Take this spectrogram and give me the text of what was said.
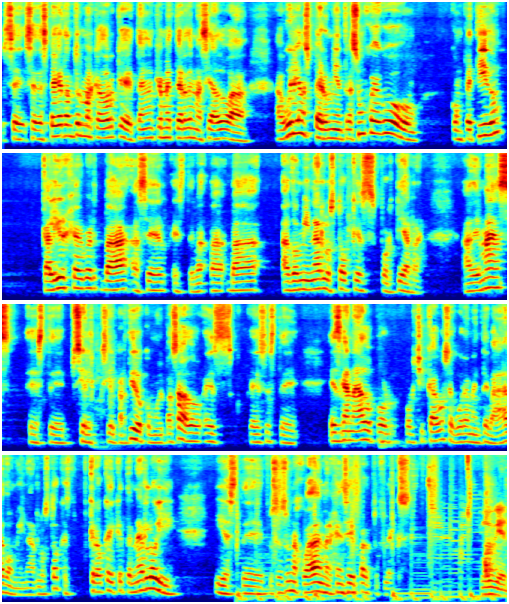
se, se, despega tanto el marcador que tengan que meter demasiado a, Williams, pero mientras un juego competido, Khalil Herbert va a hacer, este, va, a dominar los toques por tierra. Además, este, si, el, si el partido, como el pasado, es, es, este, es ganado por, por Chicago, seguramente va a dominar los toques. Creo que hay que tenerlo y, y este, pues es una jugada de emergencia ahí para tu flex. Muy bien.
